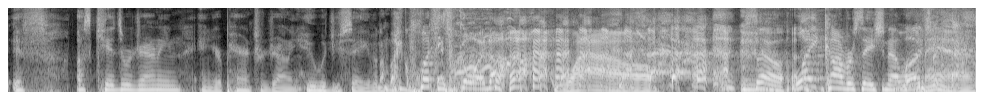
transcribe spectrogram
if us kids were drowning and your parents were drowning, who would you save? And I'm like, what is going on? wow, so light conversation at lunch. man.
